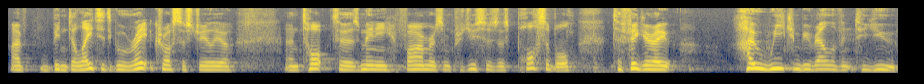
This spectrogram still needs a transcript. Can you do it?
I've been delighted to go right across Australia and talk to as many farmers and producers as possible to figure out how we can be relevant to you.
